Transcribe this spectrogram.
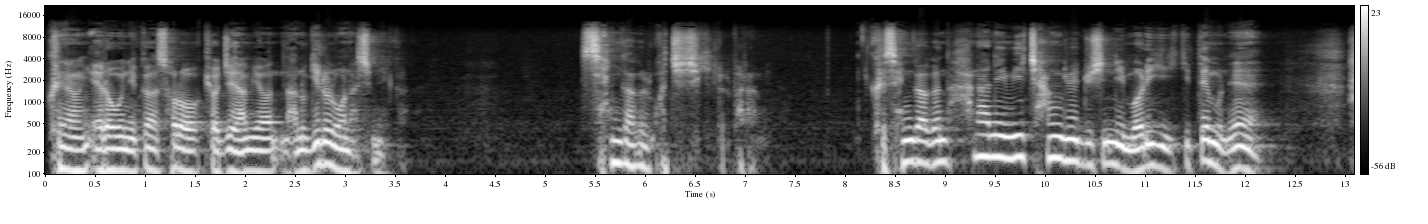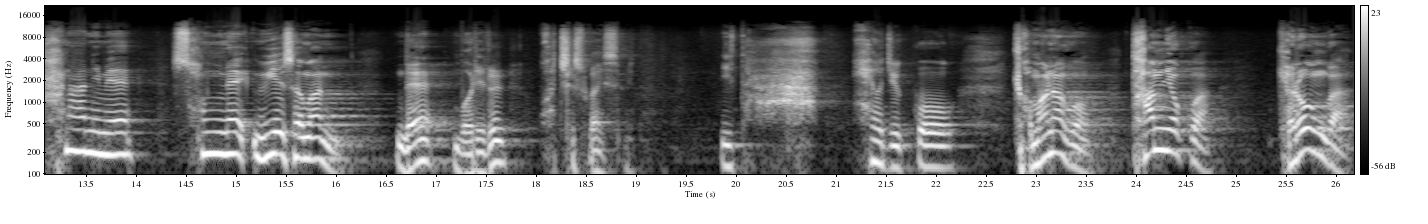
그냥 애로우니까 서로 교제하며 나누기를 원하십니까? 생각을 고치시기를 바랍니다. 그 생각은 하나님이 창조해 주신 이 머리가 있기 때문에 하나님의 성례 위에서만 내 머리를 고칠 수가 있습니다. 이 다 헤어졌고 교만하고 탐욕과 괴로움과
